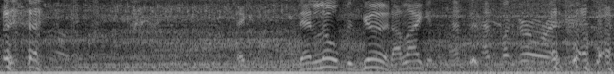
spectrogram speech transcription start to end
That, that lope is good. I like it. That's, that's my girl right there.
